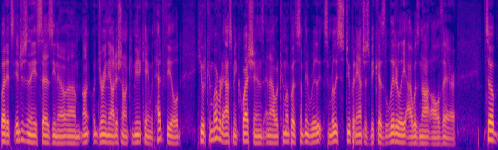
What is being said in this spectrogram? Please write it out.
But it's interesting that he says, you know, um, on, during the audition on communicating with Hetfield, he would come over to ask me questions, and I would come up with something really, some really stupid answers because literally I was not all there. So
